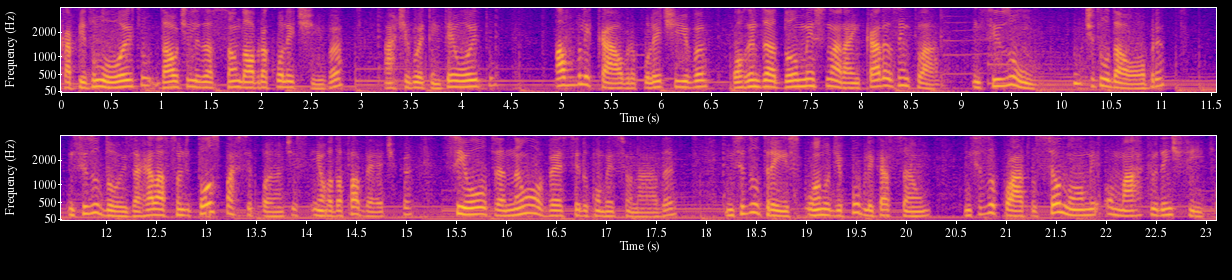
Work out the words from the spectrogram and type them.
Capítulo 8 da utilização da obra coletiva. Artigo 88. Ao publicar a obra coletiva, o organizador mencionará em cada exemplar, inciso 1, o título da obra, inciso 2, a relação de todos os participantes em ordem alfabética, se outra não houver sido convencionada, inciso 3, o ano de publicação, inciso 4, seu nome ou marca que o identifique.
